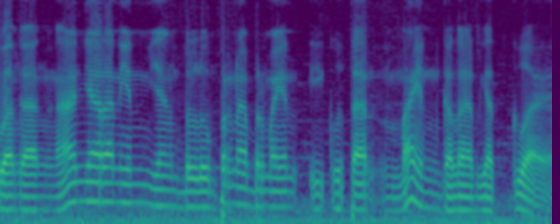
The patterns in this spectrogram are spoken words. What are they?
nggak nyaranin yang belum pernah bermain ikutan main kalau lihat gua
